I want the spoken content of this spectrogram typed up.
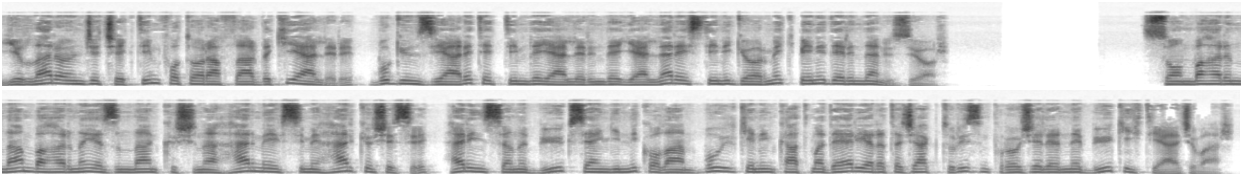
Yıllar önce çektiğim fotoğraflardaki yerleri, bugün ziyaret ettiğimde yerlerinde yerler estiğini görmek beni derinden üzüyor. Sonbaharından baharına yazından kışına her mevsimi her köşesi, her insanı büyük zenginlik olan bu ülkenin katma değer yaratacak turizm projelerine büyük ihtiyacı var.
